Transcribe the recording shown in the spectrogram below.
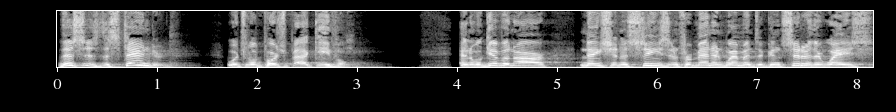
This is the standard which will push back evil. And it will give in our nation a season for men and women to consider their ways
